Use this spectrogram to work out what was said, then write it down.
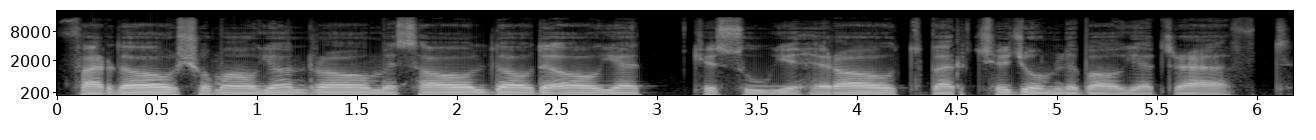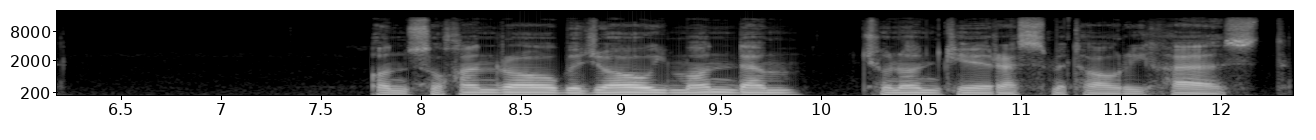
فردا شمایان را مثال داده آید که سوی هرات بر چه جمله باید رفت. آن سخن را بجای ماندم چنانکه رسم تاریخ است.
